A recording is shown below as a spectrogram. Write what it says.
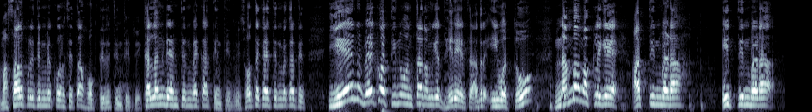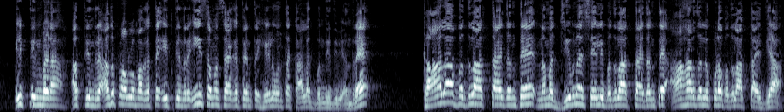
ಮಸಾಲ ಪುರಿ ತಿನ್ಬೇಕು ಅನಿಸ್ತಿತ್ತಾ ಹೋಗ್ತಿದ್ವಿ, ತಿಂತಿದ್ವಿ. ಕಲ್ಲಂಗಡಿ ಹಣ್ಣು ತಿನ್ಬೇಕಾ? ತಿಂತಿದ್ವಿ. ಸೌತೆಕಾಯಿ ತಿನ್ಬೇಕಾ? ತಿನ್, ಏನು ಬೇಕೋ ತಿನ್ನುವಂತ ನಮಗೆ ಧೈರ್ಯ ಇರ್ತದೆ. ಆದ್ರೆ ಇವತ್ತು ನಮ್ಮ ಮಕ್ಕಳಿಗೆ ಅದ್ ತಿನ್ಬೇಡ, ಇದ್ ತಿನ್ಬೇಡ ಇದ್ ತಿನ್ಬೇಡ, ಅದ್ ತಿಂದ್ರೆ ಅದು ಪ್ರಾಬ್ಲಮ್ ಆಗುತ್ತೆ, ಇದ್ ತಿಂದ್ರೆ ಈ ಸಮಸ್ಯೆ ಆಗುತ್ತೆ ಅಂತ ಹೇಳುವಂತ ಕಾಲಕ್ಕೆ ಬಂದಿದ್ವಿ. ಅಂದ್ರೆ ಕಾಲ ಬದಲಾಗ್ತಾ ಇದ್ದಂತೆ, ನಮ್ಮ ಜೀವನ ಶೈಲಿ ಬದಲಾಗ್ತಾ ಇದ್ದಂತೆ, ಆಹಾರದಲ್ಲೂ ಕೂಡ ಬದಲಾಗ್ತಾ ಇದೆಯಾ?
